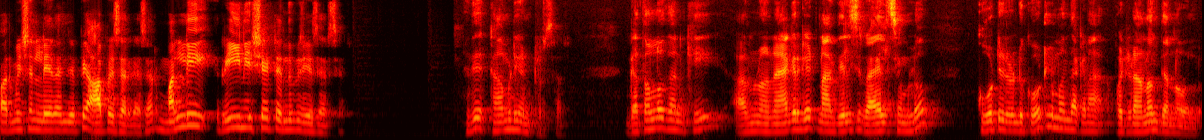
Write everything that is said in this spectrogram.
పర్మిషన్ లేదని చెప్పి ఆపేశారు కదా సార్. మళ్ళీ రీఇనిషియేట్ ఎందుకు చేశారు సార్? ఇదే కామెడీ అంటారు సార్. గతంలో దానికి అగ్రిగేట్ నాకు తెలిసి రాయలసీమలో కోటి రెండు కోట్ల మంది అక్కడ పట్టిన అన్నం తిన్నవాళ్ళు.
